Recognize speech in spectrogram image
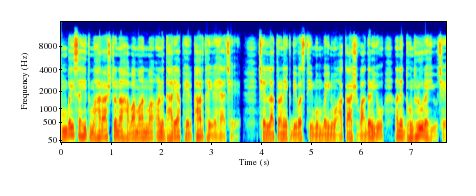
મુંબઈ સહિત મહારાષ્ટ્રના હવામાનમાં અણધાર્યા ફેરફાર થઈ રહ્યા છે. છેલ્લા ત્રણેક દિવસથી મુંબઈનું આકાશ વાદળિયું અને ધૂંધળું રહ્યું છે.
